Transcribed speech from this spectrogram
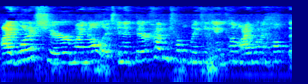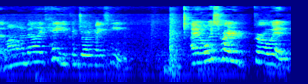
I want to share my knowledge. And if they're having trouble making income, I want to help them. I want to be like, hey, you can join my team. I always try to throw in,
